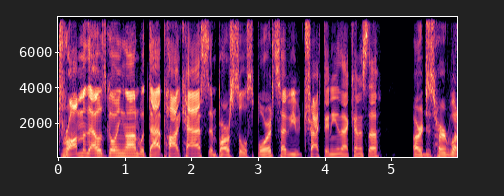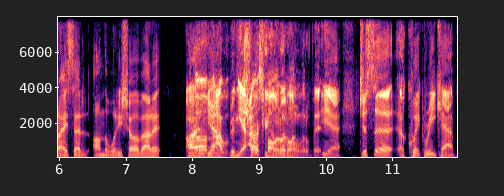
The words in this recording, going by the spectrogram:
drama that was going on with that podcast and Barstool Sports. Have you tracked any of that kind of stuff? Or just heard what I said on the Woody show about it? I've Um, I, been yeah, I was tracking a little. along a little bit Yeah, just a, a quick recap.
